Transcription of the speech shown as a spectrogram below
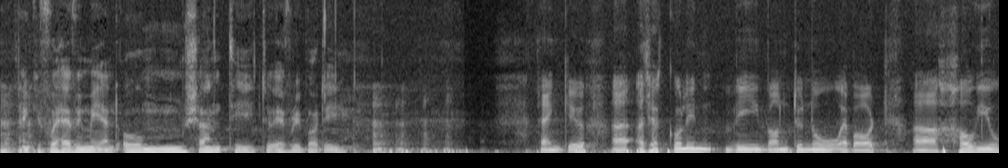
Thank you for having me, and Om Shanti to everybody. Thank you. Uh, Acha Colin, we want to know about uh, how you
